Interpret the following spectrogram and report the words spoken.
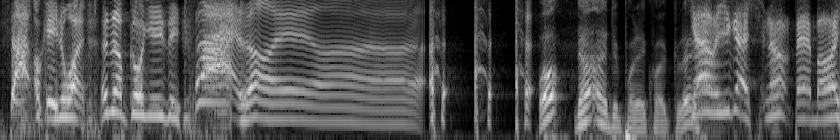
stop. Okay, you know what? Enough going easy. Ah, Well, that I did put it quite clear. Goa, you got snot, bad boy.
